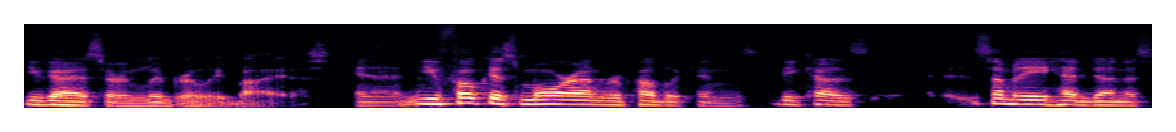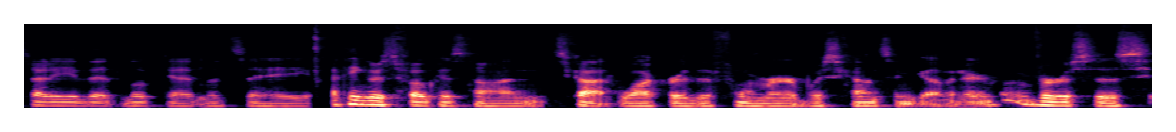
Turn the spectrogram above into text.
you guys are liberally biased and you focus more on Republicans because somebody had done a study that looked at, let's say, I think it was focused on Scott Walker, the former Wisconsin governor, versus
